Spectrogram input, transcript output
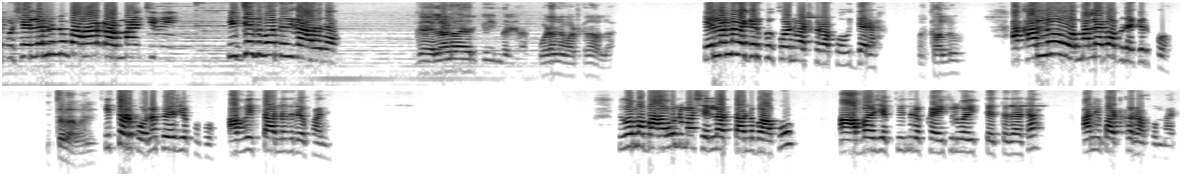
ఇప్పుడు చెల్లెలు నువ్వు బాగా రమ్మాంటివి ఇజ్జత్ పోతుంది కాదురా. ఇంకా ఎల్లాన దగ్గరికి మరి కూడా పట్టుకురావాలా? ఎల్లన్న దగ్గరకు కొని పట్టుకురా పో ఇద్దరా. మరి కళ్ళు? ఆ కళ్ళు మల్లయ్య బాబు దగ్గరకు పో. ఇస్తాడా మరి? ఇస్తాడు పో నా పేరు చెప్పు పో. అవి ఇస్తా అన్నది రేపు అని. ఇగో మా బావును మా చెల్లి అత్తాడు బాపు. ఆ అబ్బాయి చెప్పింది రేపు కైకిలు పోయి తెత్తదట అని పట్టుకురాకు మరి.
